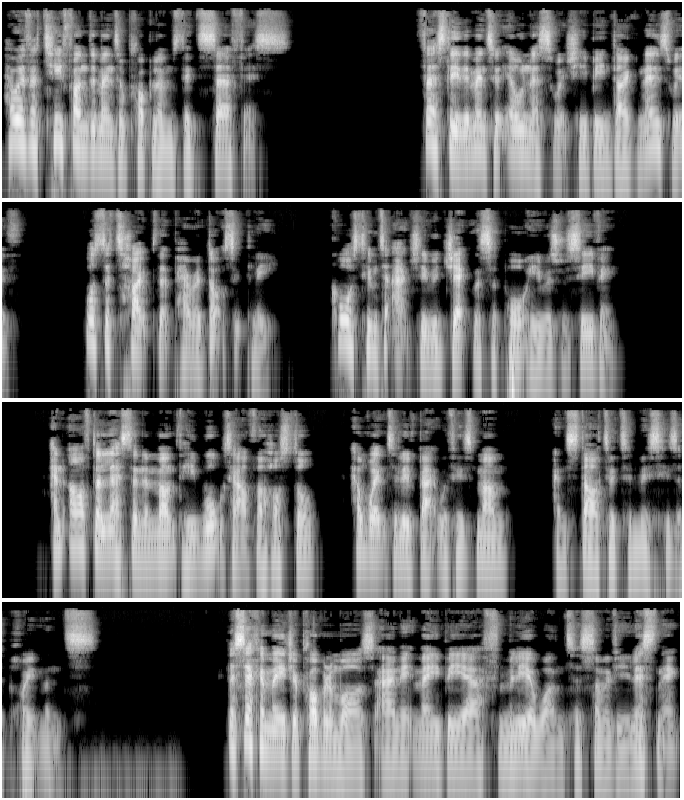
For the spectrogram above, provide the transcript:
However, two fundamental problems did surface. Firstly, the mental illness which he'd been diagnosed with was the type that paradoxically caused him to actually reject the support he was receiving. And after less than a month, he walked out of the hostel and went to live back with his mum and started to miss his appointments. The second major problem was, and it may be a familiar one to some of you listening,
